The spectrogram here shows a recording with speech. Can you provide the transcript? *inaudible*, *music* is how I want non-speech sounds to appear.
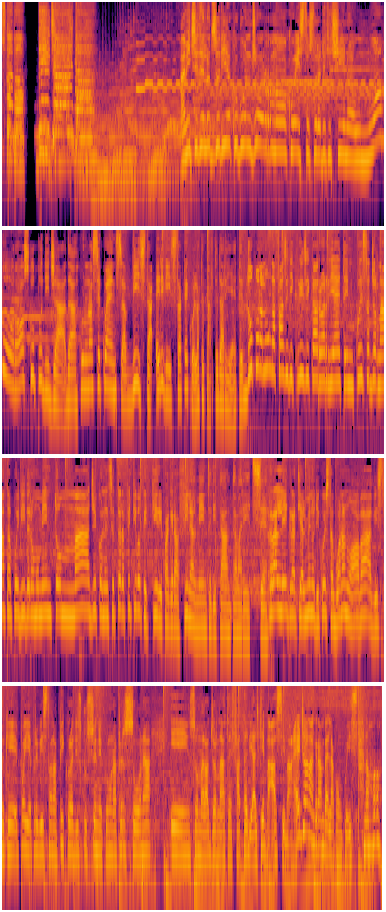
L'oroscopo di Giada. Amici dello Zodiaco, buongiorno. Questo su Radio Ticino è un nuovo oroscopo di Giada, con una sequenza vista e rivista che è quella che parte da Ariete. Dopo una lunga fase di crisi, caro Ariete, in questa giornata puoi vivere un momento magico nel settore affettivo che ti ripagherà finalmente di tante amarezze. Rallegrati almeno di questa buona nuova, visto che poi è prevista una piccola discussione con una persona e insomma la giornata è fatta di alti e bassi, ma è già una gran bella conquista, *laughs* no?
